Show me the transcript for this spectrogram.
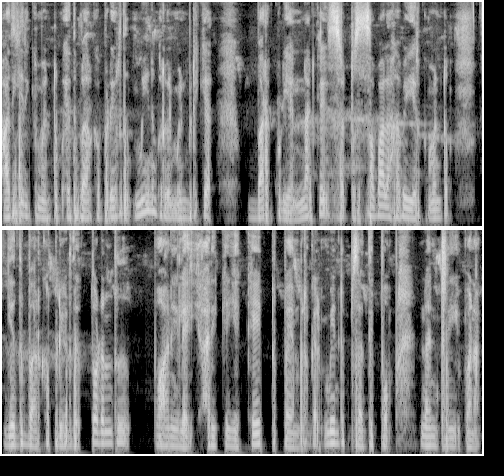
அதிகரிக்கும் என்றும் எதிர்பார்க்கப்படுகிறது. மீனவர்கள் மீன்பிடிக்க வரக்கூடிய நாட்களில் சற்று சவாலாகவே இருக்கும் என்றும் எதிர்பார்க்கப்படுகிறது. தொடர்ந்து வானிலை அறிக்கையை கேட்டு பயன்பெறுங்கள். மீண்டும் சந்திப்போம். நன்றி. வணக்கம்.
